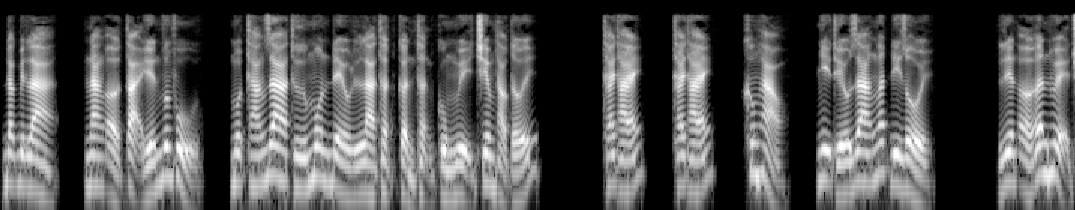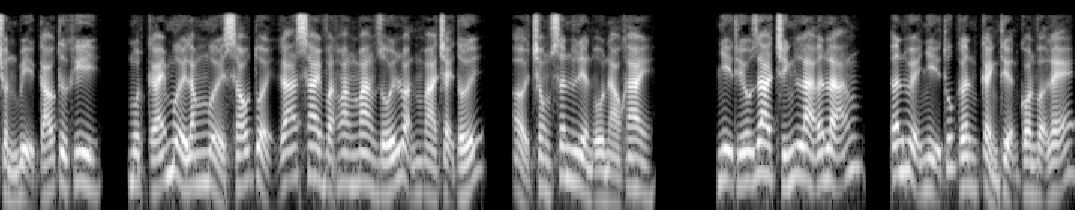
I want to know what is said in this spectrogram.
Đặc biệt là, nàng ở tại Yến Vương Phủ, một tháng ra thứ môn đều là thật cẩn thận cùng ngụy chiêm thảo tới. Thái thái, thái thái, không hảo, nhị thiếu ra ngất đi rồi. Liên ở ân huệ chuẩn bị cáo từ khi, một cái 15-16 tuổi gã sai vặt hoang mang rối loạn mà chạy tới, ở trong sân liền ồn ào khai. Nhị thiếu gia chính là ân lãng, ân huệ nhị thúc gân cảnh thiện con vợ lẽ.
